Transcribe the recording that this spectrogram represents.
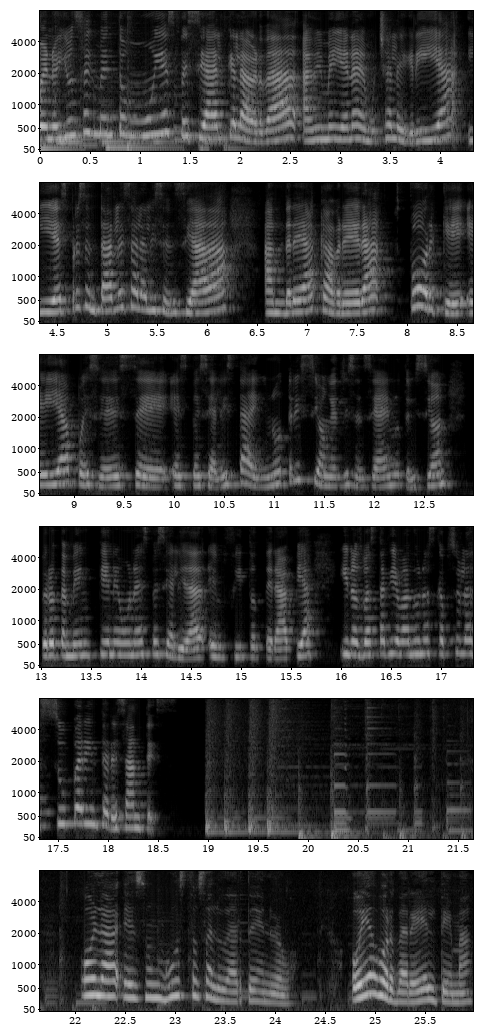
Bueno, y un segmento muy especial que la verdad a mí me llena de mucha alegría y es presentarles a la licenciada Andrea Cabrera porque ella pues es eh, especialista en nutrición, es licenciada en nutrición, pero también tiene una especialidad en fitoterapia y nos va a estar llevando unas cápsulas súper interesantes. Hola, es un gusto saludarte de nuevo. Hoy abordaré el tema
